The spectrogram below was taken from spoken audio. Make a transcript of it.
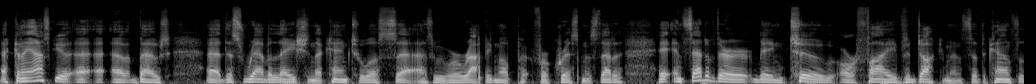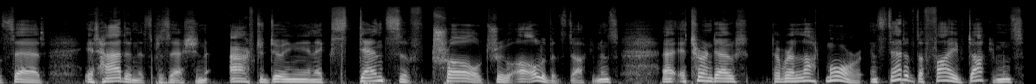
uh, can I ask you uh, uh, about this revelation that came to us as we were wrapping up for Christmas? That instead of there being two or five documents that the council said it had in its possession after doing an extensive trawl through all of its documents, it turned out there were a lot more. Instead of the five documents,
